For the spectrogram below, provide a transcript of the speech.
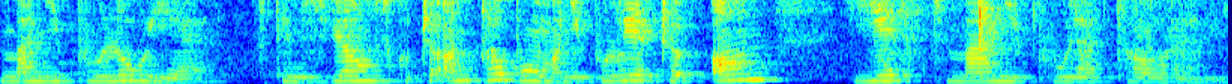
manipuluje w tym związku? Czy on Tobą manipuluje? Czy on jest manipulatorem?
